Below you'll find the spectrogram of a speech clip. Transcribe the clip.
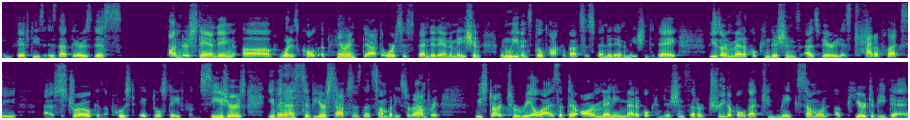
1850s is that there's this understanding of what is called apparent death or suspended animation. I mean, we even still talk about suspended animation today. These are medical conditions as varied as cataplexy, as stroke, as a post-ictal state from seizures, even as severe sepsis that somebody surrounds, right? We start to realize that there are many medical conditions that are treatable that can make someone appear to be dead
